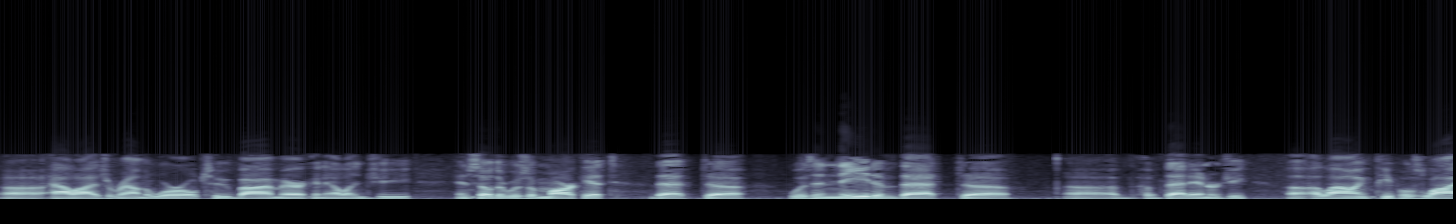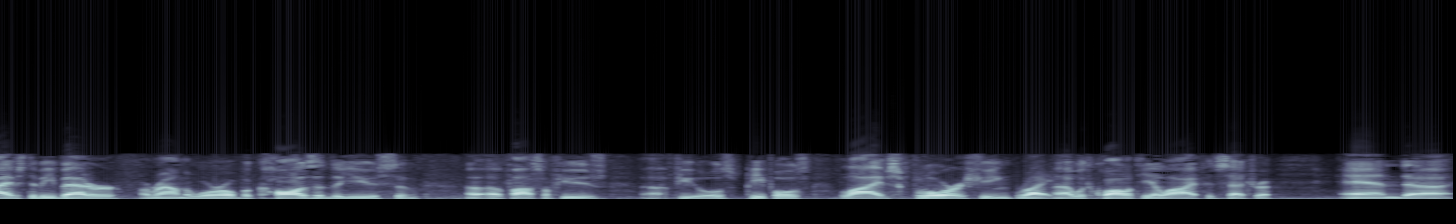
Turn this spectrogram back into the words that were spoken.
uh, allies around the world to buy American LNG, and so there was a market that uh, was in need of that uh, uh, of, of that energy, uh, allowing people's lives to be better around the world because of the use of, uh, of fossil fuels. Uh, fuels, people's lives flourishing Right. with quality of life, etc. And uh,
